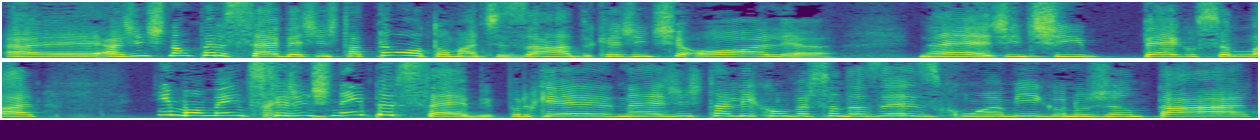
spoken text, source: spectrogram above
É, a gente não percebe, a gente está tão automatizado que a gente olha, né? A gente pega o celular em momentos que a gente nem percebe, porque né, a gente está ali conversando às vezes com um amigo no jantar,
